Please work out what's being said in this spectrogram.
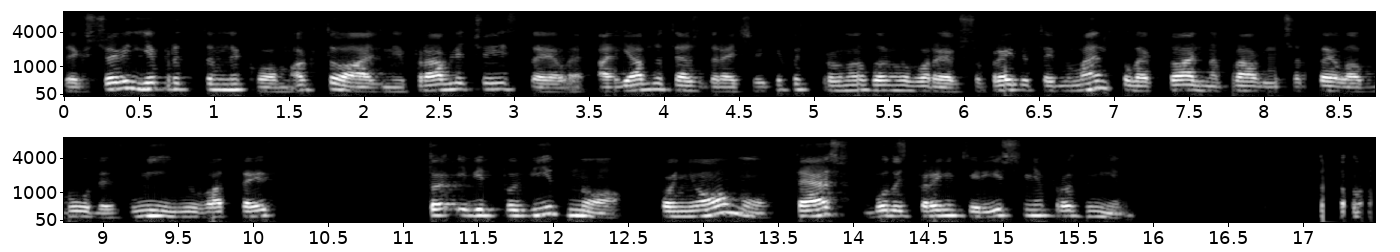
Якщо він є представником актуальної правлячої сили, а я вже теж, до речі, в якихось прогнозах говорив, що прийде той момент, коли актуальна правляча сила буде змінюватись, то і відповідно по ньому теж будуть прийняті рішення про зміну. Тобто,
